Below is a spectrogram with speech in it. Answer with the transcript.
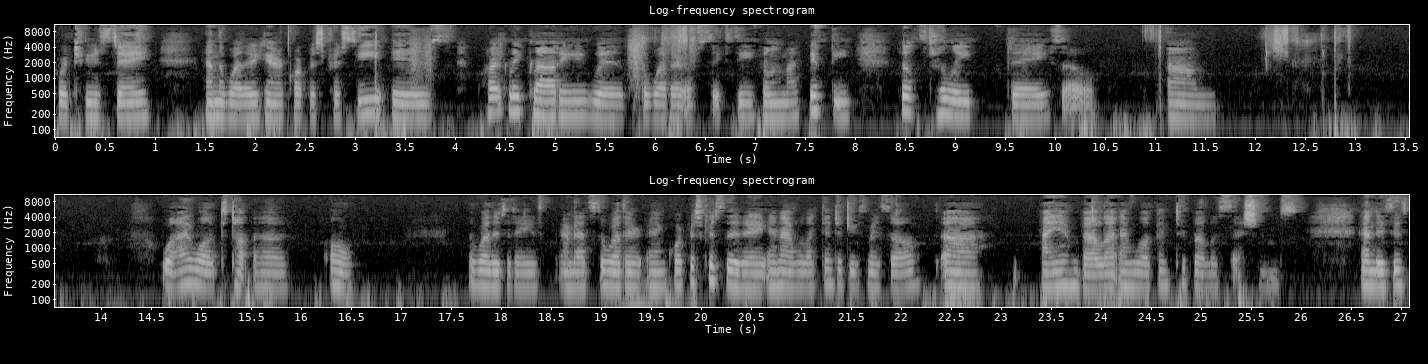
for Tuesday, and the weather here in Corpus Christi is partly cloudy with the weather of 60, feeling like 50. Feels chilly today, so um, well, I want to talk. Uh, oh, the weather today is, and that's the weather in Corpus Christi today. And I would like to introduce myself. Uh, I am Bella, and welcome to Bella Sessions. And this is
